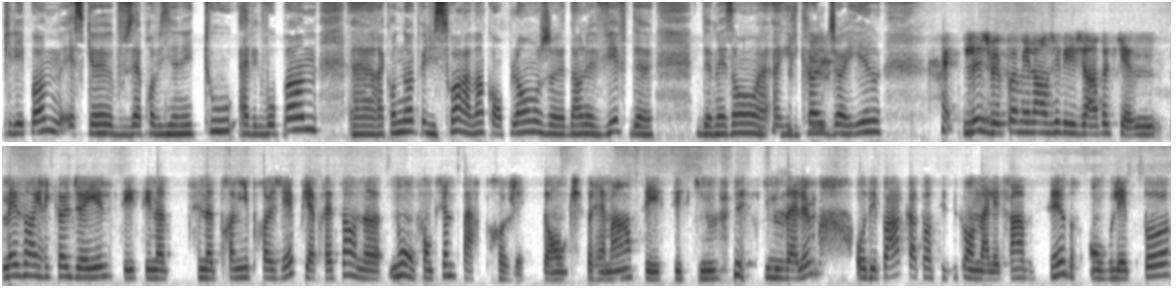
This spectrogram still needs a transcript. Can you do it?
Puis les pommes, est-ce que vous approvisionnez tout avec vos pommes? Euh, Raconte-nous un peu l'histoire avant qu'on plonge dans le vif de, de Maison agricole Joy Hill. Là, je veux pas mélanger les gens parce que Maison agricole Joy Hill, c'est notre c'est notre premier projet. Puis après ça, on a, nous, on fonctionne par projet. Donc, vraiment, c'est, ce qui nous, ce qui nous allume. Au départ, quand on s'est dit qu'on allait faire du cidre, on voulait pas,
